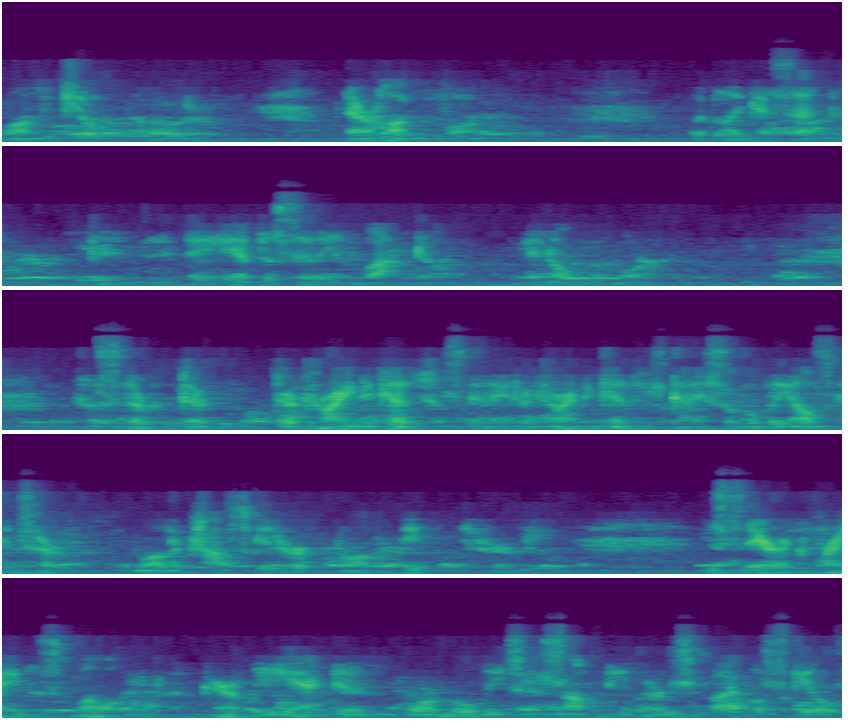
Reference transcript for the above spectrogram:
one killed another. They're hunting for him. But like I said, they, they have the city in lockdown. You know no more. Because they're, they're, they're trying to catch this guy. They're trying to catch this guy so nobody else gets hurt. No other cops get hurt. No other people This Eric Frame is well. Apparently he acted in four movies or something. He learned survival skills.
